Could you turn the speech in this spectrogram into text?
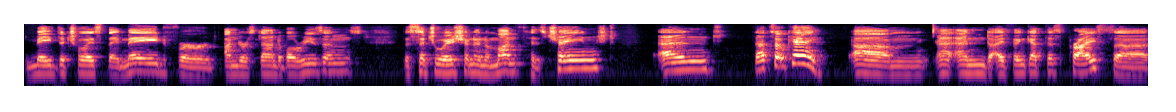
made the choice they made for understandable reasons. The situation in a month has changed, and that's okay. Um, and I think at this price, uh,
